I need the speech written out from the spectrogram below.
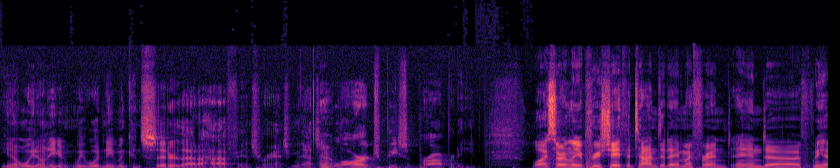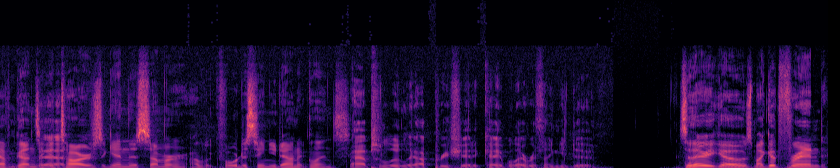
You know, we don't even we wouldn't even consider that a high fence ranch. I mean, that's Yeah. a large piece of property. Well, I certainly appreciate the time today, my friend. And uh, if we have guns and guitars again this summer, I look forward to seeing you down at Glenn's. Absolutely, I appreciate it, Cable. Everything you do. So there he goes, my good friend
